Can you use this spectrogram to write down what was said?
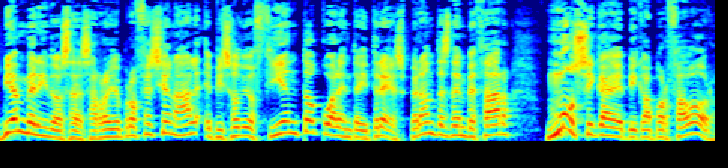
Bienvenidos a Desarrollo Profesional, episodio 143. Pero antes de empezar, música épica, por favor.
